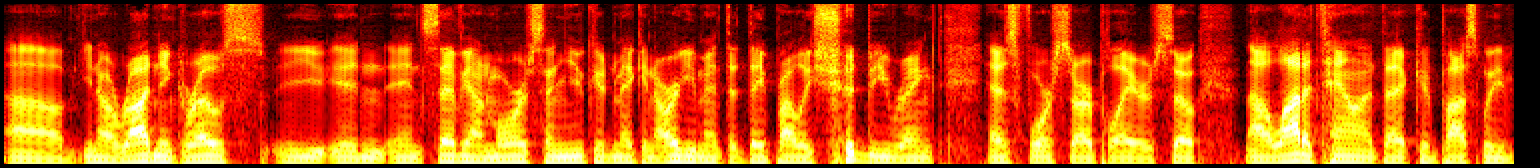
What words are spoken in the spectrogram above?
uh, you know, Rodney Gross in in Sevion Morrison. You could make an argument that they probably should be ranked as four star players. So a lot of talent that could possibly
